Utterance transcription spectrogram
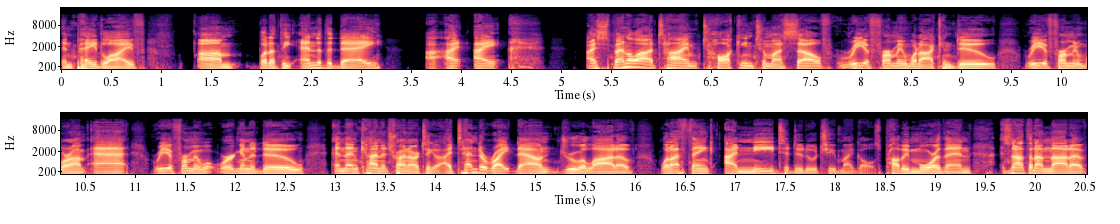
in paid life. Um, but at the end of the day, I I. I I spend a lot of time talking to myself, reaffirming what I can do, reaffirming where I'm at, reaffirming what we're going to do, and then kind of trying to articulate. I tend to write down, Drew, a lot of what I think I need to do to achieve my goals. Probably more than it's not that I'm not a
